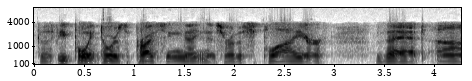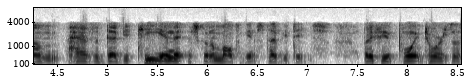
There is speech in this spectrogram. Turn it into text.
Because if you point towards the pricing maintenance or the supplier that um, has a WT in it, it's going to mult against WTs. But if you point towards a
